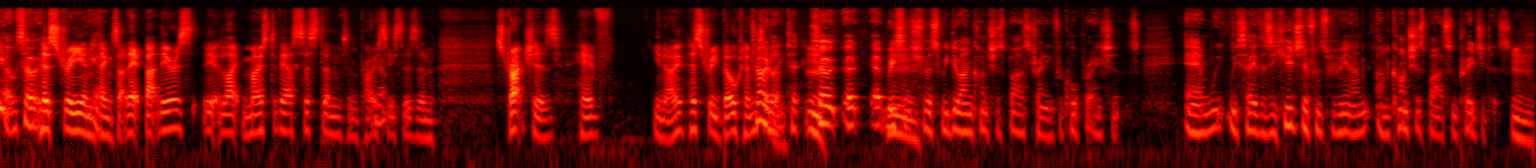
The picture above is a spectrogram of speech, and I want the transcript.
yeah, so history and yeah. things like that. But there is like most of our systems and processes and structures have you know history built into Totally. them. To- mm. So at, at Research mm. First, we do unconscious bias training for corporations, and we, we say there's a huge difference between un- unconscious bias and prejudice. Mm.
